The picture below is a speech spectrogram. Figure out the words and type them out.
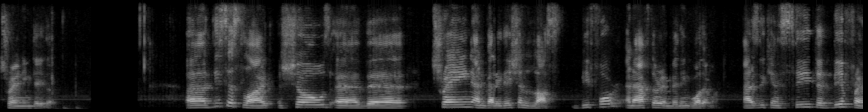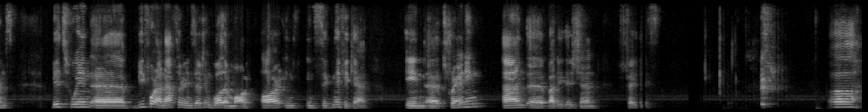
training data. Uh, this slide shows uh, the train and validation loss before and after embedding watermark as you can see, the difference between uh, before and after inserting watermark are in, insignificant in uh, training and uh, validation phase. Uh,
